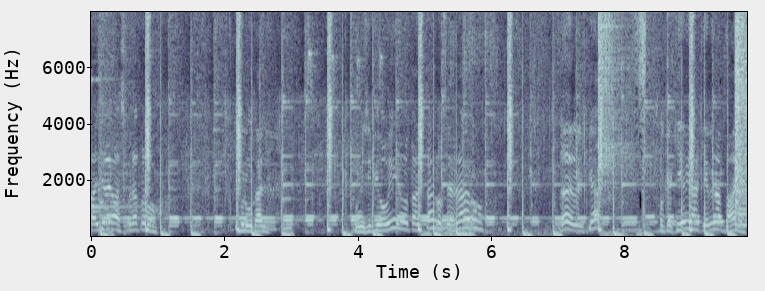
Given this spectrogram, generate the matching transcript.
tallo de basura, pero brutal. Municipio vino, lo cerraron. Ya. Porque aquí había, aquí había vallas.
